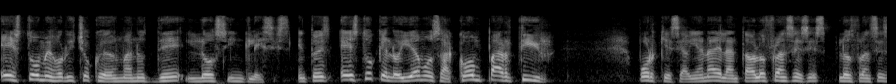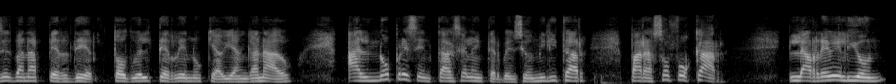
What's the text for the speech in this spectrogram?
esto, mejor dicho, quedó en manos de los ingleses. Entonces, esto que lo íbamos a compartir porque se habían adelantado los franceses, los franceses van a perder todo el terreno que habían ganado al no presentarse a la intervención militar para sofocar la rebelión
